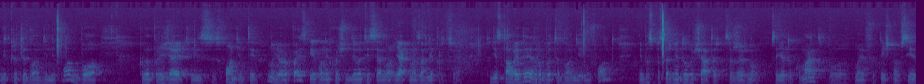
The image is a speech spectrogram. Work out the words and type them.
відкрити благодійний фонд, бо коли приїжджають із фондів тих ну, європейських, вони хочуть дивитися, ну, як ми взагалі працюємо. Тоді стала ідея зробити благодійний фонд і безпосередньо долучати. Це вже ну, це є документ, бо ми фактично всі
